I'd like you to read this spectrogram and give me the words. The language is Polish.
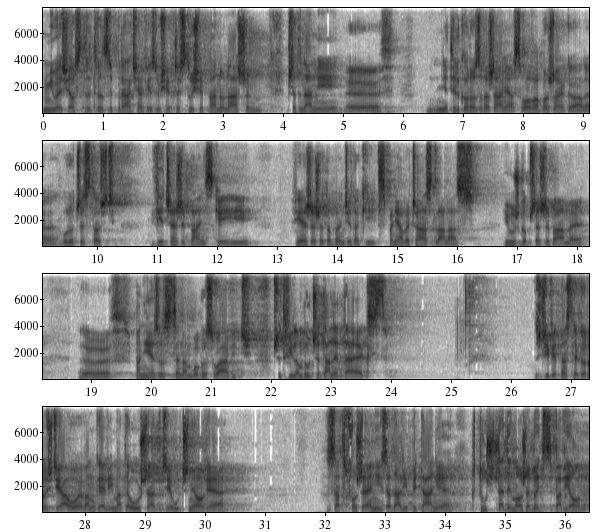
Miłe siostry, drodzy bracia w Jezusie Chrystusie, Panu naszym, przed nami e, nie tylko rozważania Słowa Bożego, ale uroczystość Wieczerzy Pańskiej i wierzę, że to będzie taki wspaniały czas dla nas. Już go przeżywamy. E, Pan Jezus chce nam błogosławić. Przed chwilą był czytany tekst z 19 rozdziału Ewangelii Mateusza, gdzie uczniowie zatrwożeni zadali pytanie: Któż wtedy może być zbawiony?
